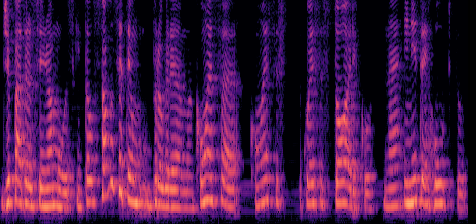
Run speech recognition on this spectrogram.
de patrocínio à música. Então, só você ter um programa com, essa, com, esse, com esse histórico né, ininterrupto,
